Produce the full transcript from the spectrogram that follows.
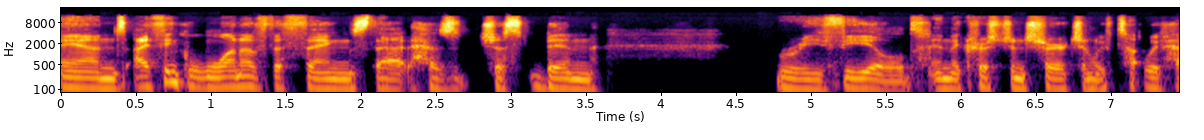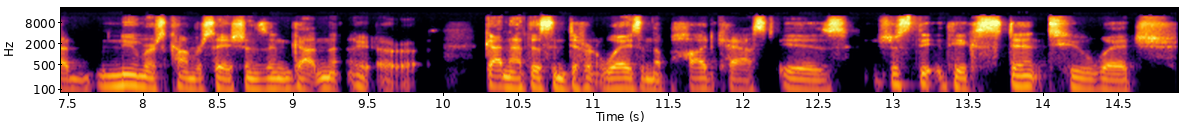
And I think one of the things that has just been revealed in the Christian church, and we've ta- we've had numerous conversations and gotten uh, gotten at this in different ways in the podcast, is just the, the extent to which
